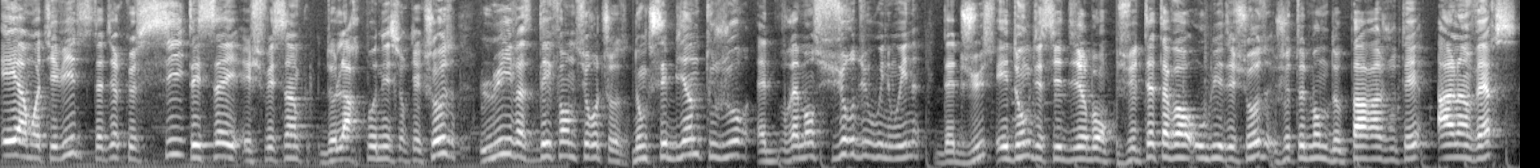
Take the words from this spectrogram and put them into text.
et à moitié vide. C'est-à-dire que si tu essayes, et je fais simple, de l'arponner sur quelque chose, lui, va se défendre sur autre chose. Donc, c'est bien de toujours être vraiment sur du win-win, d'être juste et donc d'essayer de dire, bon, je vais peut-être avoir oublié des choses, je te demande de ne pas rajouter. À l'inverse,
